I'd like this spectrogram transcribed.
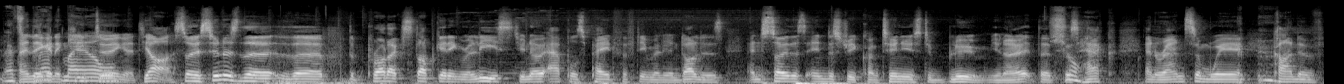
That's and they're going to keep doing it. Yeah. So as soon as the the the products stop getting released, you know, Apple's paid fifty million dollars, and so this industry continues to bloom. You know, the, Sure. this hack and ransomware kind of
